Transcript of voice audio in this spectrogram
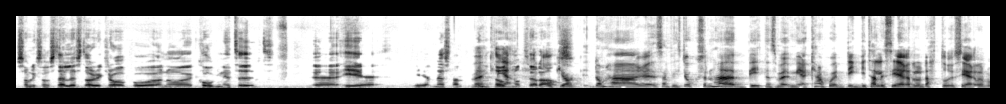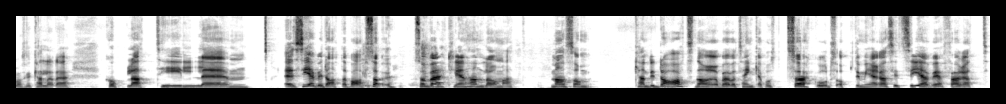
som liksom ställer större krav på något kognitivt eh, är är nästan Verkligen. inte. Och jag, de här, sen finns det också den här biten som är mer kanske digitaliserad eller datoriserad eller vad man ska kalla det, kopplat till ehm, eh, CV-databaser. Som verkligen handlar om att man som kandidat snarare behöver tänka på att sökordsoptimera sitt CV för att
